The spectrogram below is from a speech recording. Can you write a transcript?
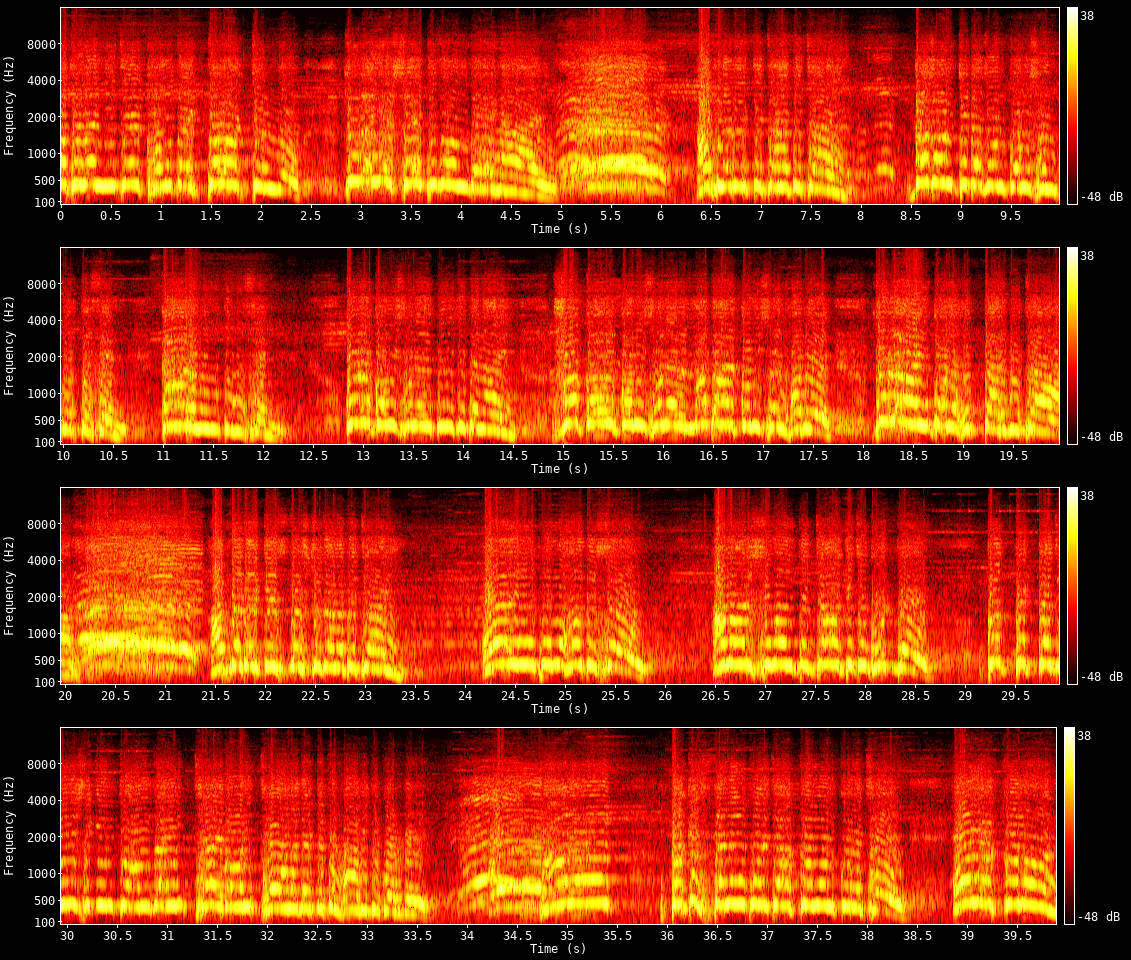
অথবা নিজের ক্ষমতায় দেওয়ার জন্য চুলাইয়ে সে জীবন দেয় নাই। আপনাদেরকে জানাতে চাই, ডজন কি ডজন কমিশন করতেছেন? কার অনুমতি নিছেন? কোন কমিশনের বিরোধিতা নাই। সকল কমিশনের মাদার কমিশন হবে জুলাই গণহত্যার বিচার। আপনাদেরকে স্পষ্ট জানাতে চাই, এই উপমহাদেশে আমার সীমান্তে যা কিছু ঘটবে কিন্তু আমরা ইচ্ছায় বা অনিচ্ছায় আমাদেরকে প্রভাবিত করবে। ভারত পাকিস্তানের উপর যে আক্রমণ করেছে, এই আক্রমণ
